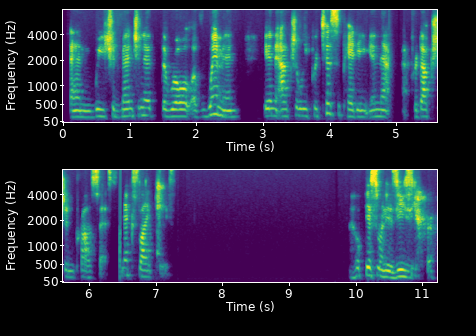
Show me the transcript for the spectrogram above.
and we should mention it, the role of women in actually participating in that production process. Next slide, please. I hope this one is easier.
